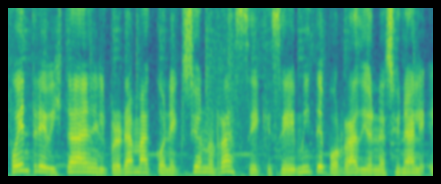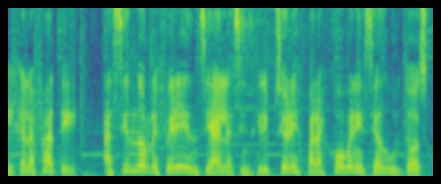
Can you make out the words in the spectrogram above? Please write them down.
fue entrevistada en el programa Conexión RACE que se emite por Radio Nacional El Calafate, haciendo referencia a las inscripciones para jóvenes y adultos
